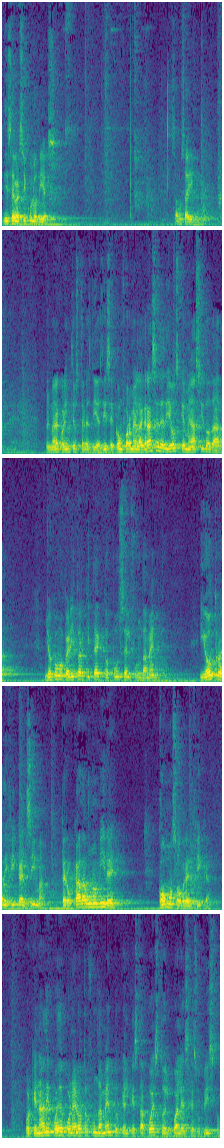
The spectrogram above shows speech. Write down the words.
Dice versículo 10. Estamos ahí. Primera Corintios 3:10 dice, conforme a la gracia de Dios que me ha sido dada, yo como perito arquitecto puse el fundamento y otro edifica encima, pero cada uno mire cómo sobreedifica porque nadie puede poner otro fundamento que el que está puesto, el cual es Jesucristo.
